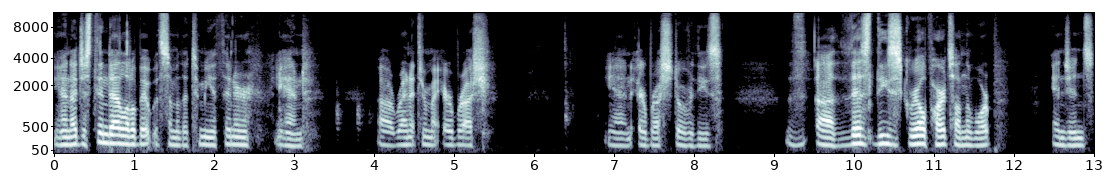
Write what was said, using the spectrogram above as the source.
And I just thinned out a little bit with some of the Tamiya thinner and uh, ran it through my airbrush and airbrushed over these uh, this these grill parts on the warp engines.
